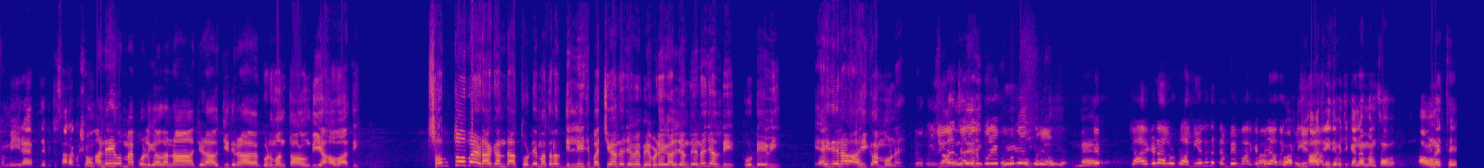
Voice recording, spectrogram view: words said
ਸਮੀਰ ਐਪ ਦੇ ਵਿੱਚ ਸਾਰਾ ਕੁਝ ਆਉਂਦਾ ਨਹੀਂ ਉਹ ਮੈਂ ਭੁੱਲ ਗਿਆ ਉਹਦਾ ਨਾਂ ਜਿਹੜਾ ਜਿਹਦੇ ਨਾਲ ਗੁਣਵੰਤਾ ਆਉਂਦੀ ਆ ਹਵਾ ਦੀ। ਸਭ ਤੋਂ ਭੈੜਾ ਗੰਦਾ ਤੁਹਾਡੇ ਮਤਲਬ ਦਿੱਲੀ 'ਚ ਬੱਚਿਆਂ ਦੇ ਜਿਵੇਂ ਫੇਫੜੇ ਗਲ ਜਾਂਦੇ ਨਾ ਜਲਦੀ ਤੁਹਾਡੇ ਵੀ। ਇਹਦੇ ਨਾਲ ਆਹੀ ਕੰਮ ਹੋਣਾ ਹੈ। ਤੁਸੀਂ ਨਾ ਮੈਂ ਚਾਰ ਕਢਾ ਲਓ ਟਰਾਲੀਆਂ ਨੇ ਤੇ ਟੰਬੇ ਮਾਰ ਕੇ ਭਜਾ ਦਾਂਗੇ ਤੁਹਾਡੀ ਤੁਸੀਂ ਹਾਜ਼ਰੀ ਦੇ ਵਿੱਚ ਕਹਿਣਾ ਮਨ ਸਾਹਿਬ ਆਉਣ ਇੱਥੇ।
